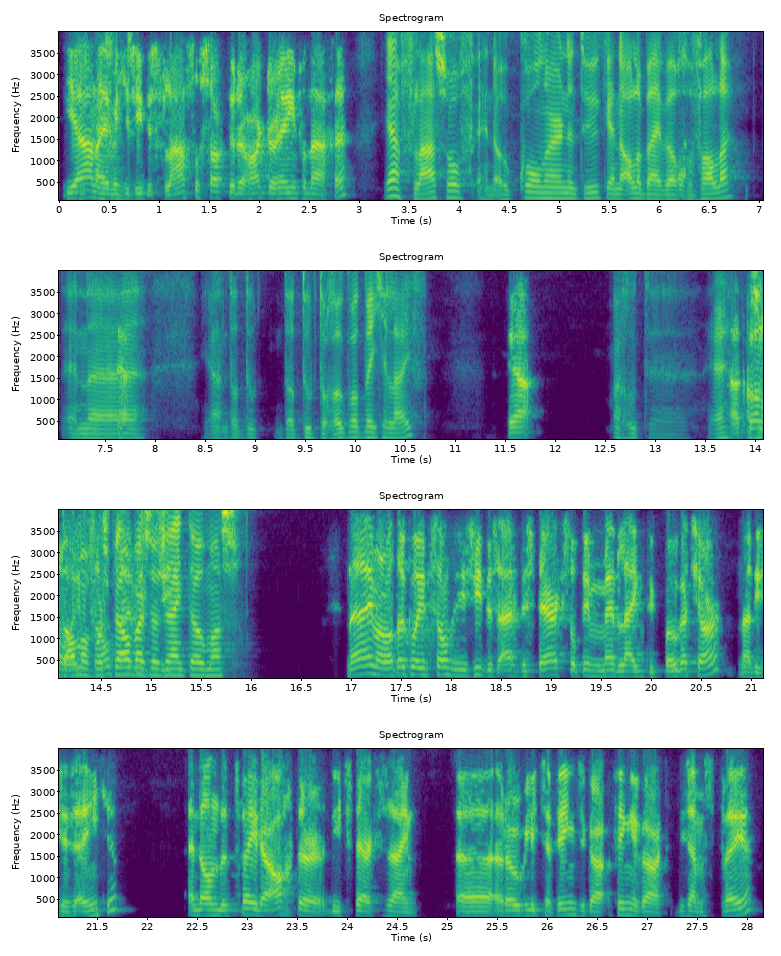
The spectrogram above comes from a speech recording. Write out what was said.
Ja, nee, wat je ziet is Vlaasov zakte er hard doorheen vandaag, hè? Ja, Vlaasov en ook Connor natuurlijk. En allebei wel gevallen. En ja. ja, dat doet, dat doet toch ook wat met je lijf? Ja. Maar goed, uh, hè? als het allemaal voorspelbaar zou zijn, Thomas. Nee, maar wat ook wel interessant is, je ziet dus eigenlijk de sterkste op dit moment lijkt natuurlijk Pogacar. Nou, die is eens eentje. En dan de twee daarachter die het sterkste zijn, uh, Roglic en Vingegaard, die zijn met z'n tweeën.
